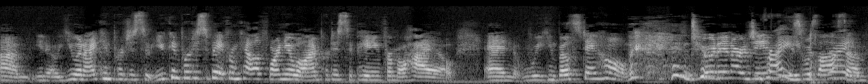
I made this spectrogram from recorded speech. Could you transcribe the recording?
um, you know, you and I can participate. You can participate from California while I'm participating from Ohio, and we can both stay home and do it in our jammies. Right, was right. awesome.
